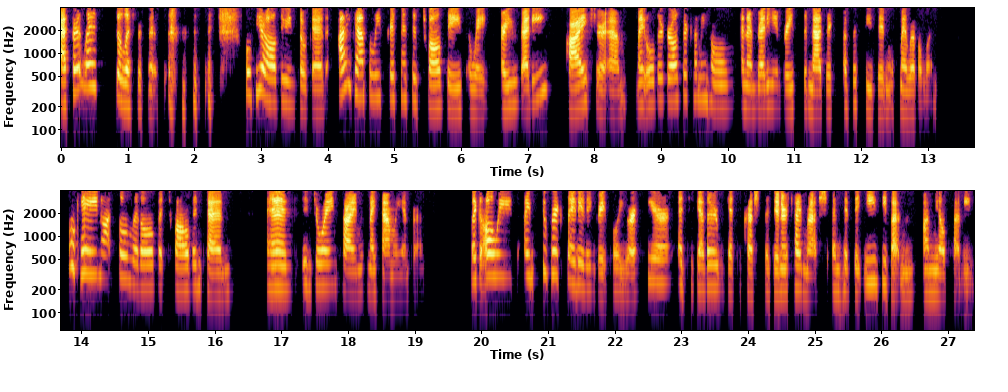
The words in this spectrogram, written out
Effortless deliciousness. Hope you're all doing so good. I can't believe Christmas is 12 days away. Are you ready? I sure am. My older girls are coming home and I'm ready to embrace the magic of the season with my little ones. Okay, not so little, but 12 and 10 and enjoying time with my family and friends. Like always, I'm super excited and grateful you are here, and together we get to crush the dinner time rush and hit the easy button on meal planning.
